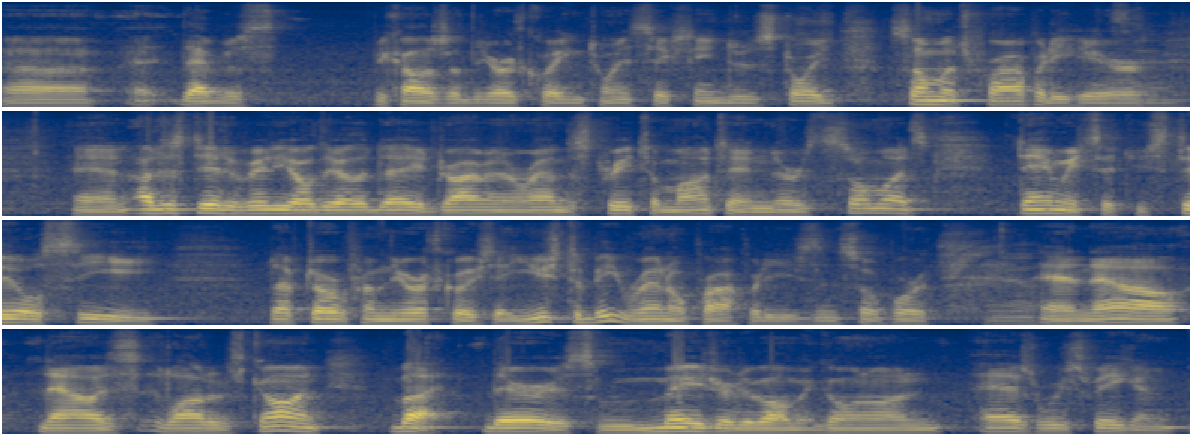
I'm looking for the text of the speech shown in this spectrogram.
Uh, that was because of the earthquake in 2016. It destroyed so much property here. And I just did a video the other day driving around the streets of Manta, and there's so much damage that you still see left over from the earthquakes that used to be rental properties and so forth. And now, now it's, a lot of it's gone. But there is some major development going on as we're speaking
